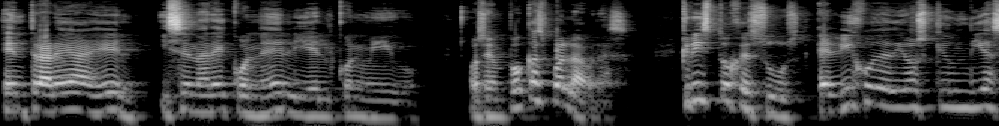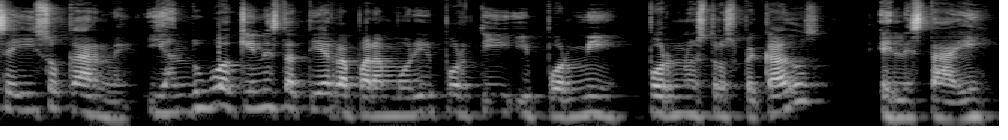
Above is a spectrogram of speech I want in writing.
entraré a Él y cenaré con Él y Él conmigo. O sea, en pocas palabras, Cristo Jesús, el Hijo de Dios que un día se hizo carne y anduvo aquí en esta tierra para morir por ti y por mí, por nuestros pecados, Él está ahí.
